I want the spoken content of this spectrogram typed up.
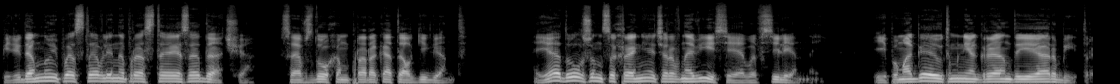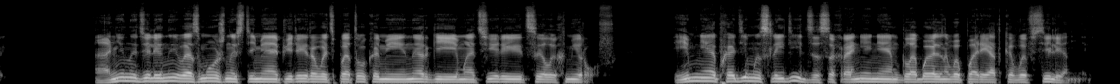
«Передо мной поставлена простая задача», — со вздохом пророкотал гигант. «Я должен сохранять равновесие во Вселенной. И помогают мне гранды и арбитры. Они наделены возможностями оперировать потоками энергии и материи целых миров. Им необходимо следить за сохранением глобального порядка во Вселенной.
